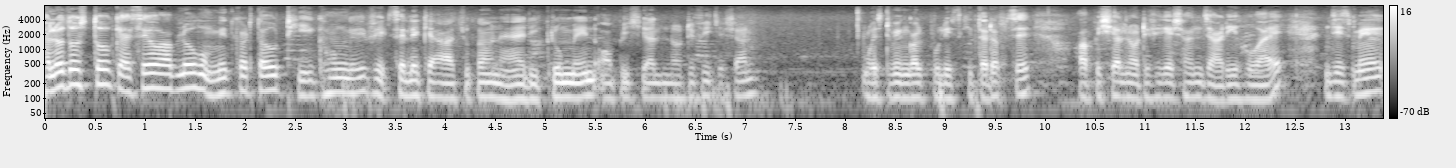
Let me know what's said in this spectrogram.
हेलो दोस्तों, कैसे हो आप लोग? उम्मीद करता हूँ ठीक होंगे। फिर से लेके आ चुका हूँ नया recruitment official notification West Bengal police की तरफ़ से। ऑफिशियल नोटिफिकेशन जारी हुआ है, जिसमें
